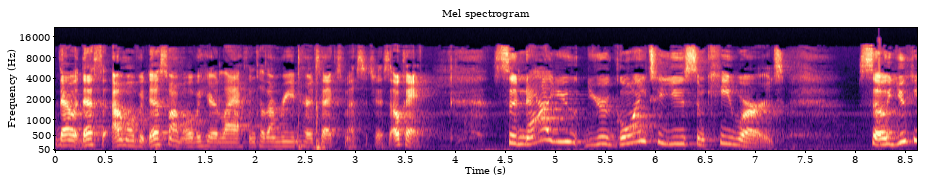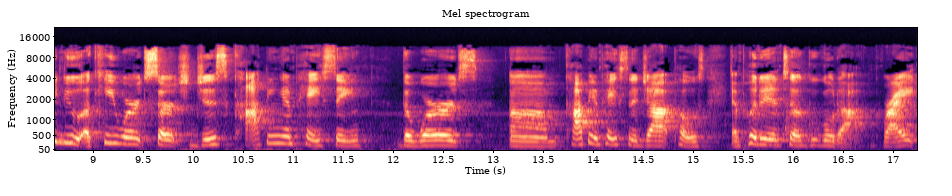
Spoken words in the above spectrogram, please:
that, that's I'm over. That's why I'm over here laughing because I'm reading her text messages. Okay. So now you you're going to use some keywords. So you can do a keyword search, just copying and pasting the words, um, copy and pasting the job post, and put it into a Google Doc, right?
